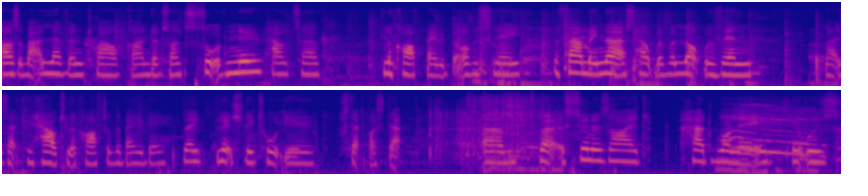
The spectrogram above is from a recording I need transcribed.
I was about 11, 12 kind of, so I sort of knew how to look after baby. But obviously, the family nurse helped with a lot within like exactly how to look after the baby. They literally taught you step by step. Um, but as soon as I'd had Ronnie, it was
